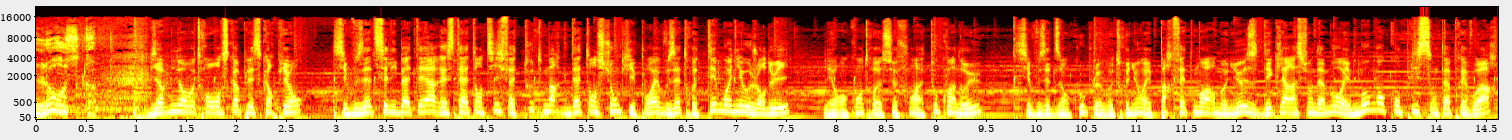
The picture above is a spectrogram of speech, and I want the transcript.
L'horoscope. Bienvenue dans votre horoscope les scorpions. Si vous êtes célibataire, restez attentif à toute marque d'attention qui pourrait vous être témoignée aujourd'hui. Les rencontres se font à tout coin de rue. Si vous êtes en couple, votre union est parfaitement harmonieuse, déclarations d'amour et moments complices sont à prévoir.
